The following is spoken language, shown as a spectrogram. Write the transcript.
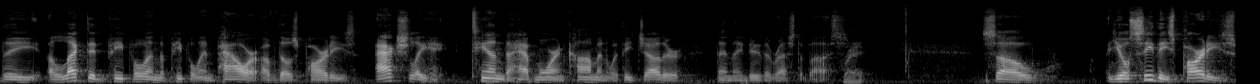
the elected people and the people in power of those parties actually tend to have more in common with each other than they do the rest of us. Right. So you'll see these parties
